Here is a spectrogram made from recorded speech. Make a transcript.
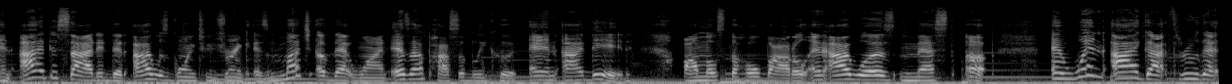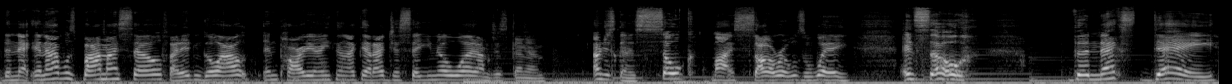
and I decided that I was going to drink as much of that wine as I possibly could. And I did almost the whole bottle, and I was messed up. And when I got through that, the next, and I was by myself, I didn't go out and party or anything like that. I just said, you know what? I'm just gonna, I'm just gonna soak my sorrows away. And so the next day,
